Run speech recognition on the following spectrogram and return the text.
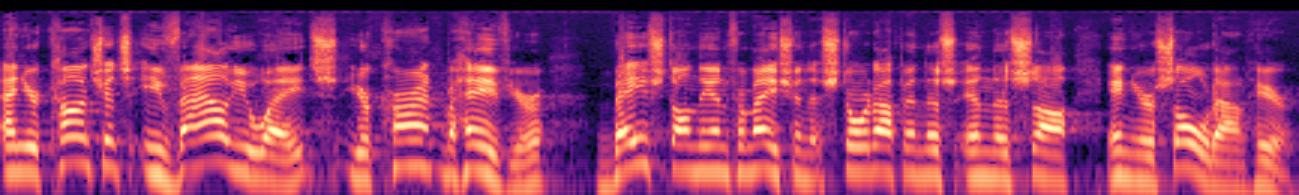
and your conscience evaluates your current behavior based on the information that's stored up in, this, in, this, uh, in your soul down here.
